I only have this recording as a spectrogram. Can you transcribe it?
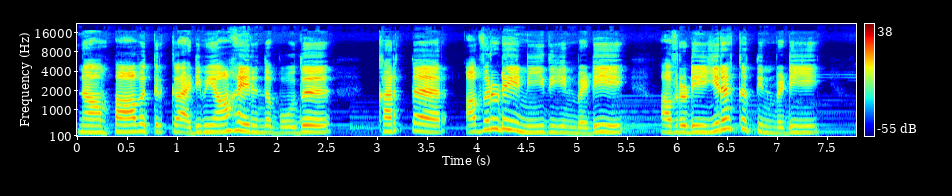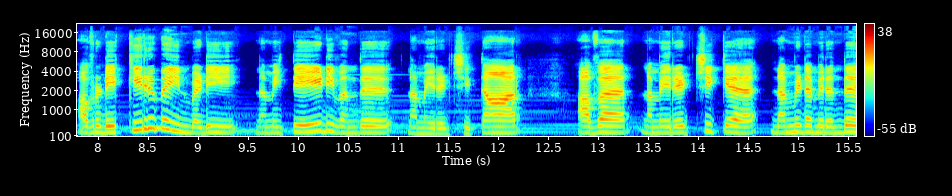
நாம் பாவத்திற்கு அடிமையாக இருந்தபோது கர்த்தர் அவருடைய நீதியின்படி அவருடைய இரக்கத்தின்படி அவருடைய கிருபையின்படி நம்மை தேடி வந்து நம்மை ரட்சித்தார் அவர் நம்மை ரட்சிக்க நம்மிடமிருந்து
